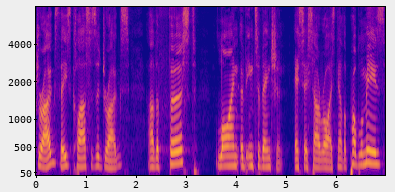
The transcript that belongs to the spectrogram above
drugs, these classes of drugs, are the first line of intervention, SSRIs. Now, the problem is,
